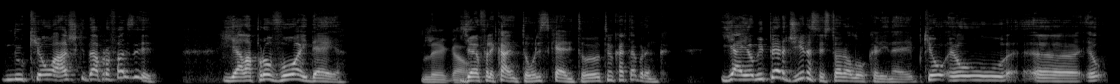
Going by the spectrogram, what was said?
no que eu acho que dá para fazer. E ela aprovou a ideia. Legal. E aí eu falei, cara, então eles querem, então eu tenho carta branca. E aí eu me perdi nessa história louca ali, né? Porque eu, eu, uh, eu,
